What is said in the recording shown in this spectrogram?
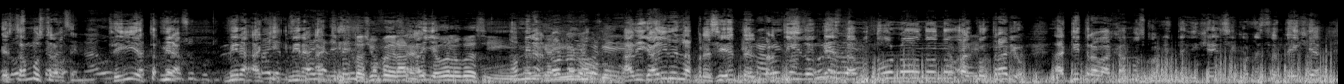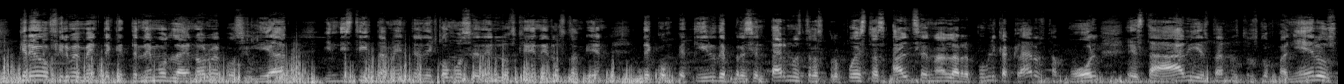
estamos trabajando. Sí, está- mira, mira, aquí, mira, aquí. Situación federal, Oye. No, mira, no, no, no. Abigail es la presidenta del partido. Estamos, no, no, no, no, al contrario. Aquí trabajamos con inteligencia y con estrategia. Creo firmemente que tenemos la enorme posibilidad, indistintamente de cómo se den los géneros también, de competir, de presentar nuestras propuestas al Senado de la República. Claro, está Paul, está Avi, están nuestros compañeros,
